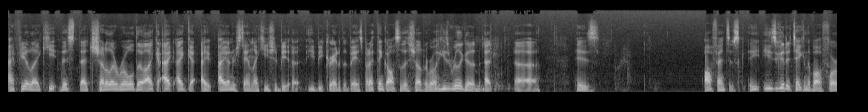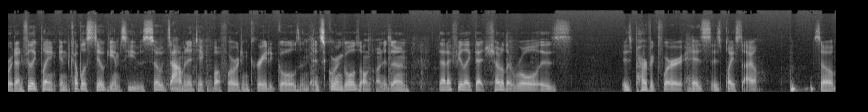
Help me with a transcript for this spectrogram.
I feel like he this that shuttler role though. Like I I I, I understand like he should be uh, he'd be great at the base, but I think also the shuttler role he's really good at, at uh, his offensive. he- He's good at taking the ball forward. And I feel like playing in a couple of steel games, he was so dominant taking the ball forward and created goals and, and scoring goals on, on his own that I feel like that shuttler role is is perfect for his his play style. So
